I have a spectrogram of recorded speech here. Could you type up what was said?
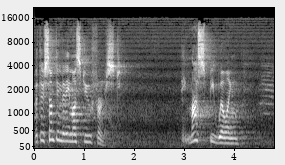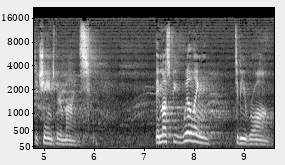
But there's something that they must do first. they must be willing to change their minds. They must be willing to be wrong.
